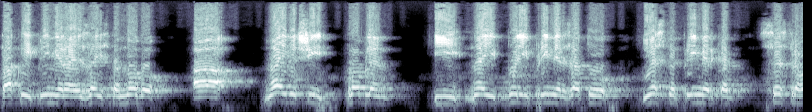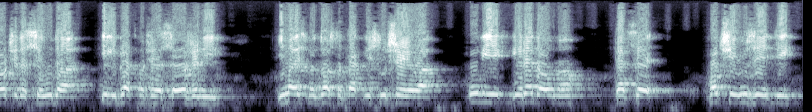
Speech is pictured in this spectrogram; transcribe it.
Takvih primjera je zaista mnogo, a najveći problem i najbolji primjer za to jeste primjer kad sestra hoće da se uda ili brat hoće da se oženi. Imali smo dosta takvih slučajeva, uvijek i redovno kad se hoće uzeti,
